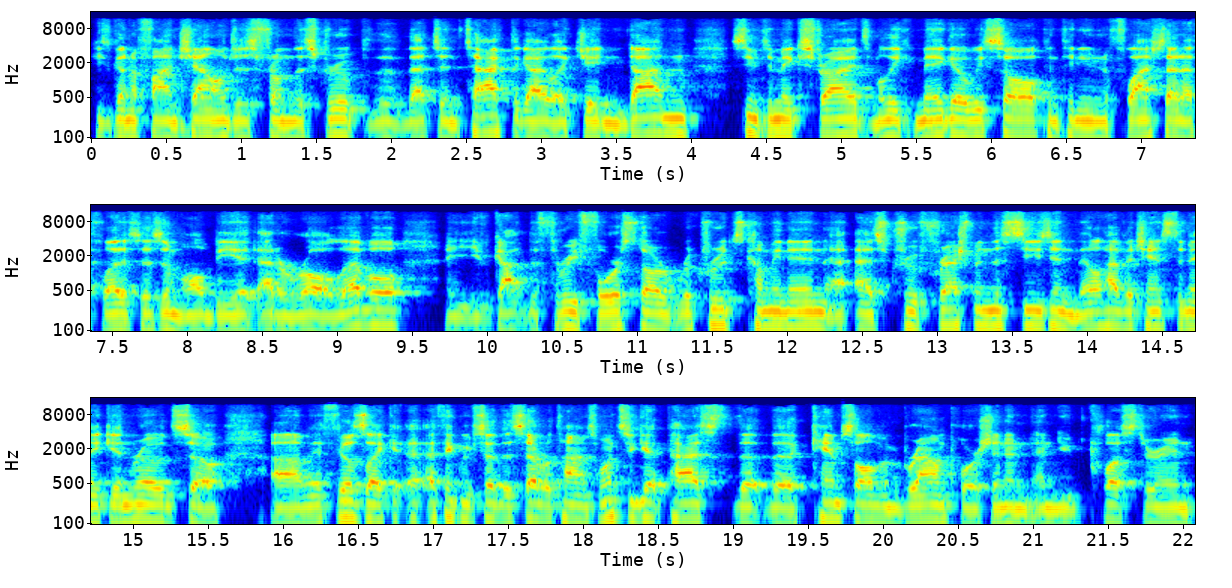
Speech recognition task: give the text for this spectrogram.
He's going to find challenges from this group that's intact. A guy like Jaden Dottin seemed to make strides. Malick Meiga we saw continuing to flash that athleticism, albeit at a raw level. And you've got the three four star recruits coming in as true freshmen this season. They'll have a chance to make inroads. So um, it feels like I think we've said this several times. Once you get past the the Cam Sullivan Brown portion and, and you cluster in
